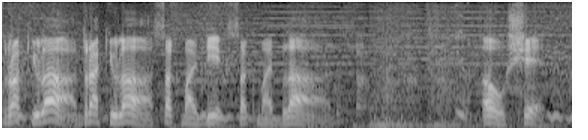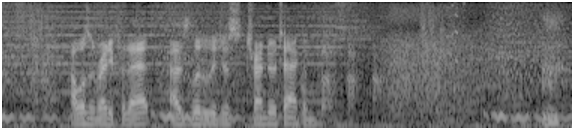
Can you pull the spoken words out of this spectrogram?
Dracula, Dracula, suck my dick, suck my blood. Oh, shit. I wasn't ready for that. I was literally just trying to attack him.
